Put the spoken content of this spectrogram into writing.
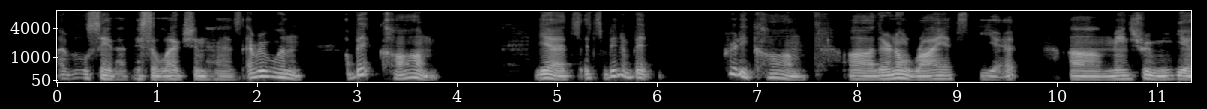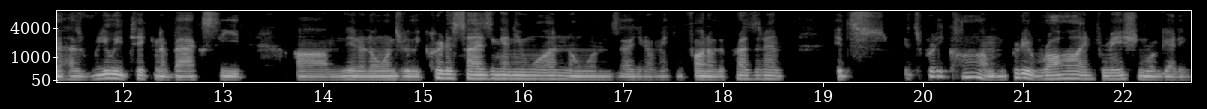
I will say that this election has everyone a bit calm. Yeah, it's it's been a bit pretty calm. Uh, there are no riots yet. Um, mainstream media has really taken a back seat. Um, you know, no one's really criticizing anyone. No one's uh, you know making fun of the president. It's it's pretty calm, pretty raw information we're getting.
